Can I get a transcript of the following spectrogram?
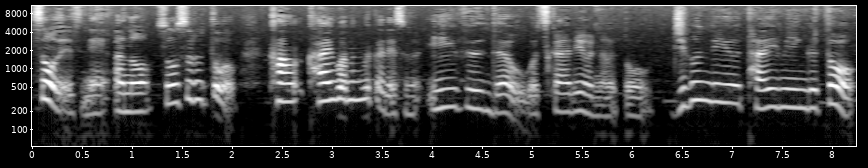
そうですね。あのそうすると会話の中でその even though を使えるようになると自分で言うタイミングと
